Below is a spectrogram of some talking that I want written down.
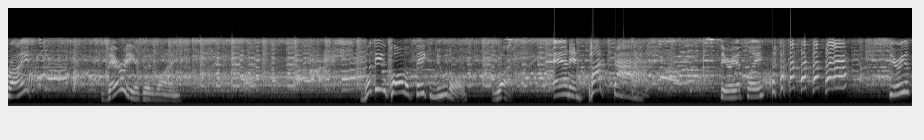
Right? Very a good one. What do you call a fake noodle? What? An impasta! Seriously? Seriously?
